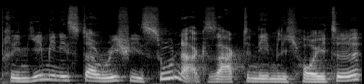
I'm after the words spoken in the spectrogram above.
Premierminister Rishi Sunak sagte nämlich heute,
